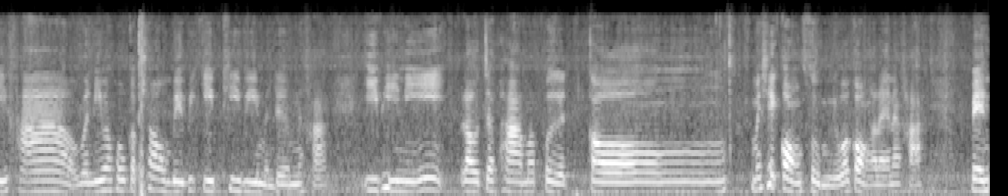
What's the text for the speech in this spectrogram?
ดีค่ะ วันนี้มาพบกับช่อง Baby Gift TV เหมือนเดิมนะคะ EP นี้เราจะพามาเปิดกล่อง ไม่ใช่กล่องสุ่มหรือว่ากล่องอะไรนะคะ เป็น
